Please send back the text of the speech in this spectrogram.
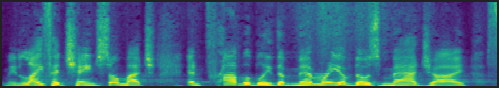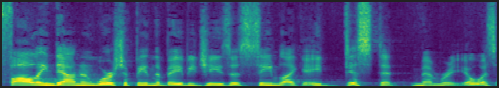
I mean, life had changed so much, and probably the memory of those magi falling down and worshiping the baby Jesus seemed like a distant memory. It was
